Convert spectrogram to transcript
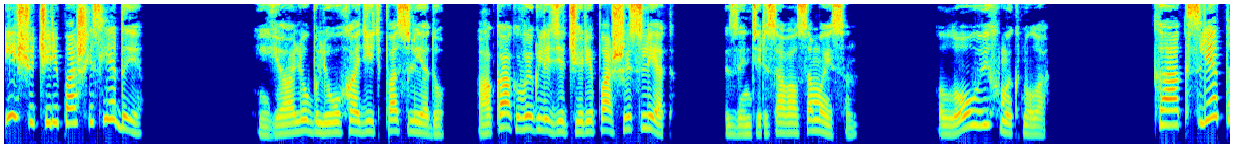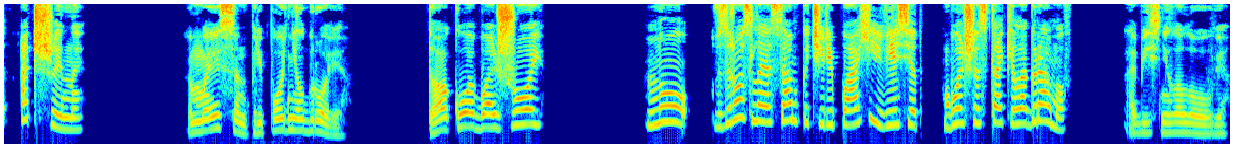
ищут черепашьи следы». «Я люблю ходить по следу. А как выглядит черепаший след?» — заинтересовался Мейсон. Лоуви хмыкнула. «Как след от шины». Мейсон приподнял брови. «Такой большой?» «Ну, взрослая самка черепахи весит больше ста килограммов», — объяснила Лоуви.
